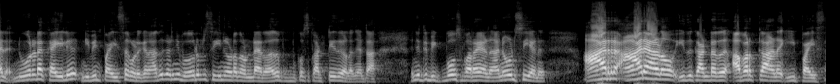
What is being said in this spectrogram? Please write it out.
അല്ല നൂറുടെ കയ്യിൽ നിവിൻ പൈസ കൊടുക്കണം. അത് കഴിഞ്ഞ് വേറൊരു സീൻ അവിടെ ഉണ്ടായിരുന്നു. അത് ബിഗ് ബോസ് കട്ട് ചെയ്ത് കളഞ്ഞേട്ടാ എന്നിട്ട് ബിഗ് ബോസ് പറയാണ് അനൗൺസ് ചെയ്യാണ്. ആര് ആരാണോ ഇത് കണ്ടത്? അവർക്കാണ് ഈ പൈസ.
